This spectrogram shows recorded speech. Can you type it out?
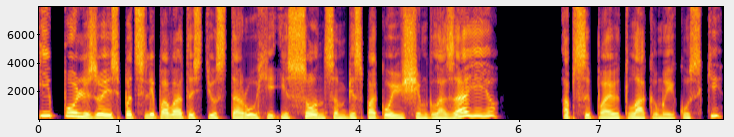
И, пользуясь подслеповатостью старухи и солнцем, беспокоящим глаза ее, обсыпают лакомые куски,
